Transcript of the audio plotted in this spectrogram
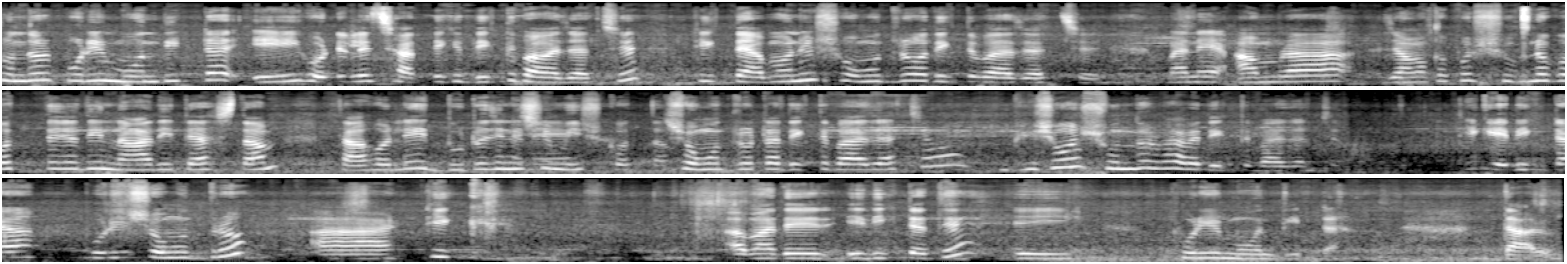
সুন্দর পুরীর মন্দিরটা এই হোটেলের ছাদ থেকে দেখতে পাওয়া যাচ্ছে ঠিক তেমনই সমুদ্রও দেখতে পাওয়া যাচ্ছে। মানে আমরা জামা কাপড় শুকনো করতে যদি না দিতে আসতাম তাহলে দুটো জিনিসই মিস করতাম। সমুদ্রটা দেখতে পাওয়া যাচ্ছে এবং ভীষণ সুন্দরভাবে দেখতে পাওয়া যাচ্ছে। ঠিক এদিকটা পুরীর সমুদ্র আর ঠিক আমাদের এদিকটাতে এই পুরীর মন্দিরটা। দারুণ।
